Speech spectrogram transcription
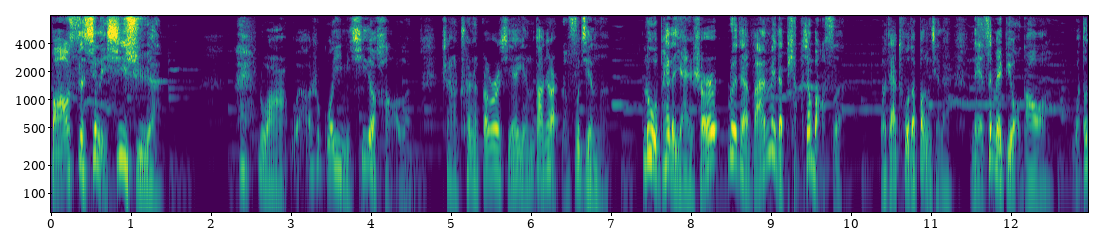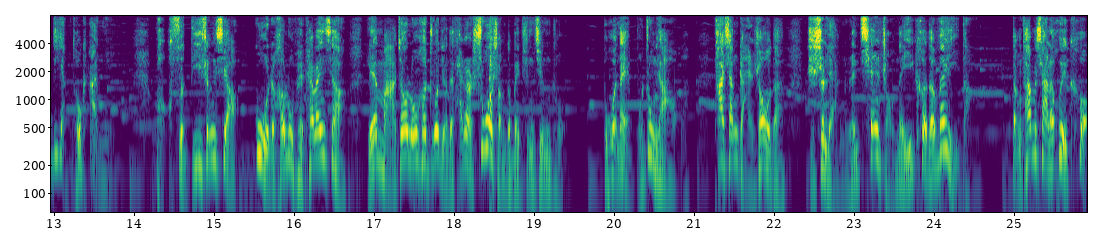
宝四心里唏嘘啊，哎，陆二，我要是过一米七就好了，这样穿着高跟鞋也能到你耳朵附近了。陆佩的眼神略带玩味的瞟向宝四，我家兔子蹦起来，哪次没比我高啊？我都得仰头看你。宝四低声笑，顾着和陆佩开玩笑，连马蛟龙和卓景在台上说什么都没听清楚。不过那也不重要了。他想感受的只是两个人牵手那一刻的味道。等他们下来会客，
